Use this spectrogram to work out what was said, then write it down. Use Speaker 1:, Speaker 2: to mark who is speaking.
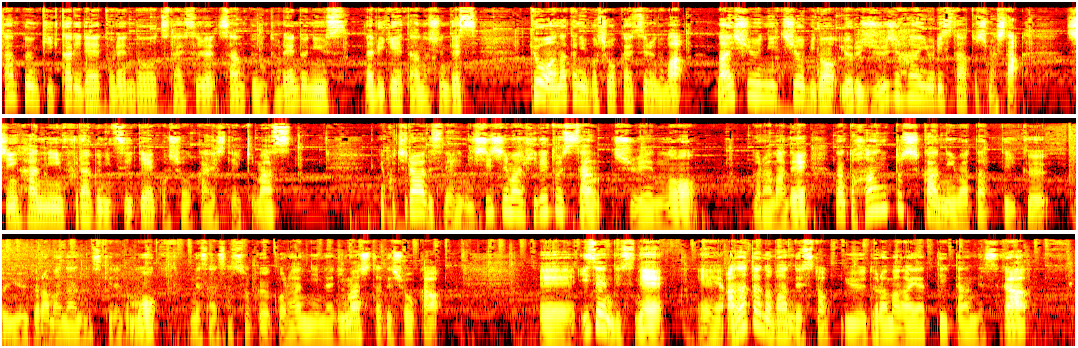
Speaker 1: 3分きっかりでトレンドをお伝えする3分トレンドニュースナビゲーターのしゅんです。今日あなたにご紹介するのは毎週日曜日の夜10時半よりスタートしました真犯人フラグについてご紹介していきます。こちらはですね、西島秀俊さん主演のドラマで、なんと半年間にわたっていくというドラマなんですけれども、皆さん早速ご覧になりましたでしょうか？えー、以前ですね、えー、あなたの番ですというドラマがやっていたんですが、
